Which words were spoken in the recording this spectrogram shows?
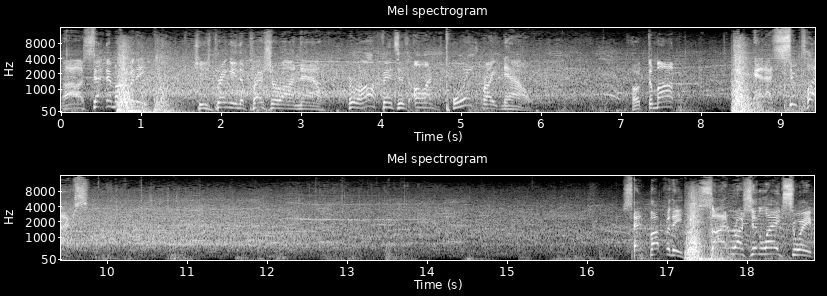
Oh, setting him up with the... She's bringing the pressure on now. Her offense is on point right now. Hooked him up. And a suplex. Set up for the side Russian leg sweep.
